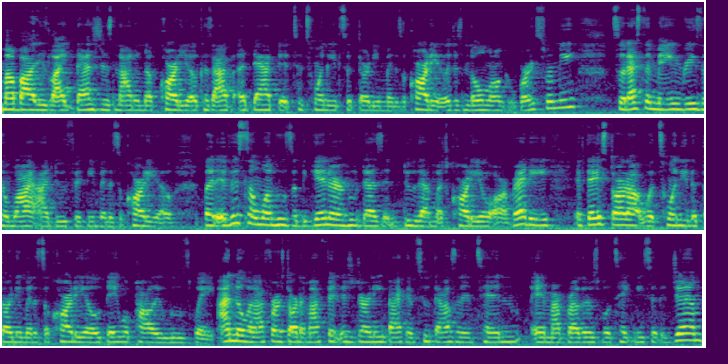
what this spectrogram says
my body's like, that's just not enough cardio because I've adapted to 20 to 30 minutes of cardio. It just no longer works for me. So that's the main reason why I do 15 minutes of cardio. But if it's someone who's a beginner who doesn't do that much cardio already, if they start out with 20 to 30 minutes of cardio, they will probably lose weight. I know when I first started my fitness journey back in 2010 and my brothers will take me to the gym,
